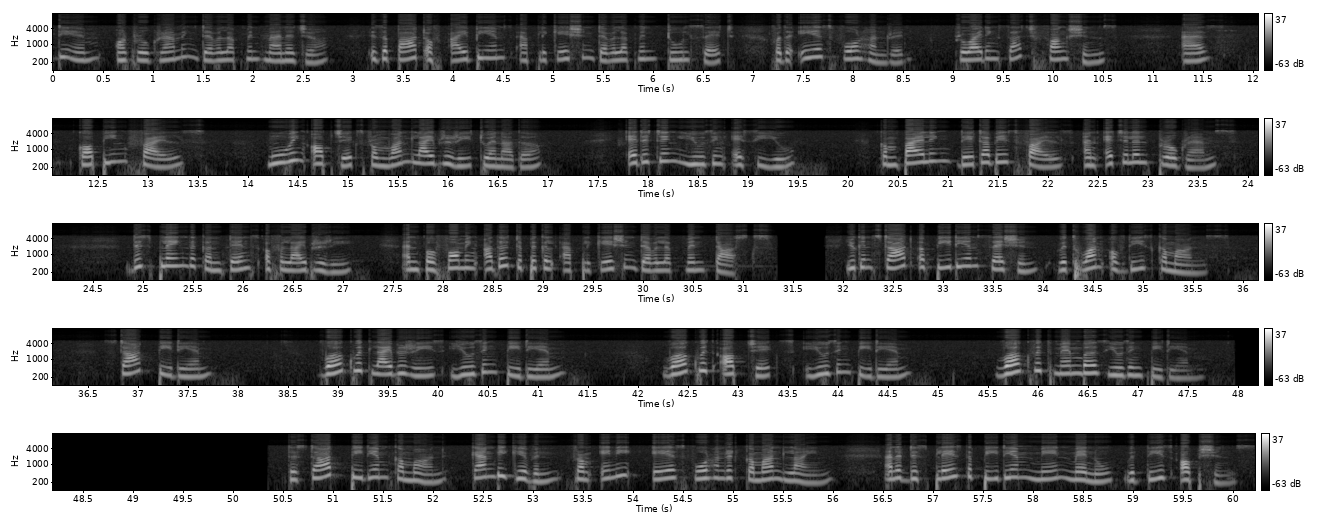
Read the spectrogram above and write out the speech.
PDM or Programming Development Manager is a part of IBM's application development toolset for the AS400 providing such functions as copying files, moving objects from one library to another, editing using SEU, compiling database files and HLL programs, displaying the contents of a library and performing other typical application development tasks. You can start a PDM session with one of these commands. Start PDM, work with libraries using PDM, work with objects using PDM, work with members using PDM. The start PDM command can be given from any AS400 command line and it displays the PDM main menu with these options.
